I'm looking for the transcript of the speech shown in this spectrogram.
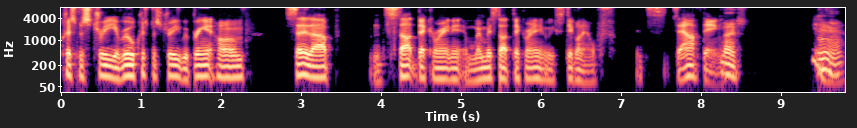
christmas tree a real christmas tree we bring it home set it up and start decorating it and when we start decorating it we stick on elf it's it's our thing Nice. Yeah. Mhm.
